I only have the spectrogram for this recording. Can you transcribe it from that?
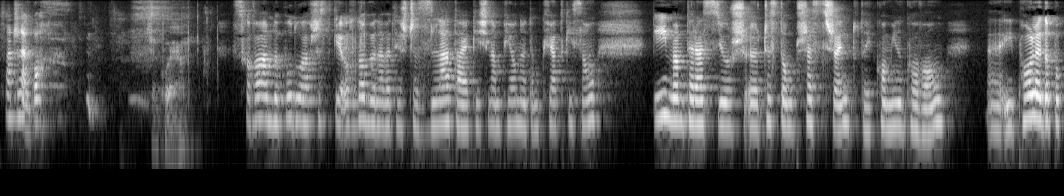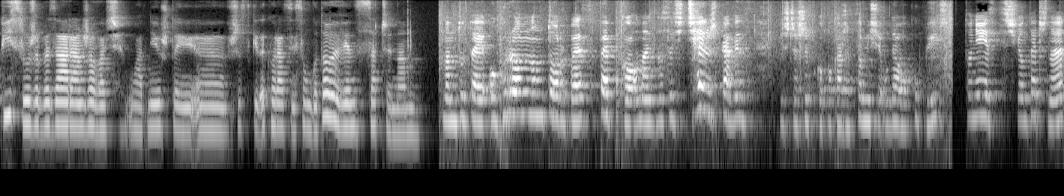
Smacznego. Dziękuję. Schowałam do pudła wszystkie ozdoby, nawet jeszcze z lata, jakieś lampiony, tam kwiatki są. I mam teraz już e, czystą przestrzeń, tutaj kominkową e, i pole do popisu, żeby zaaranżować ładnie. Już tutaj e, wszystkie dekoracje są gotowe, więc zaczynam. Mam tutaj ogromną torbę z pepko. Ona jest dosyć ciężka, więc jeszcze szybko pokażę, co mi się udało kupić. To nie jest świąteczne,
